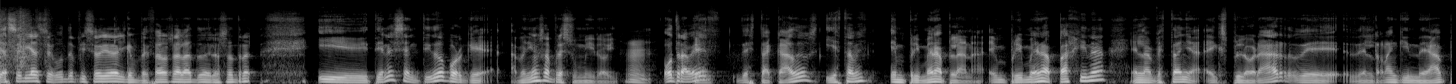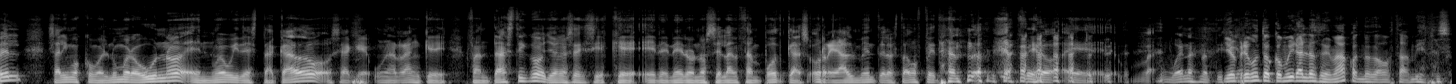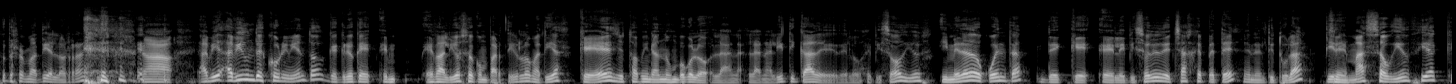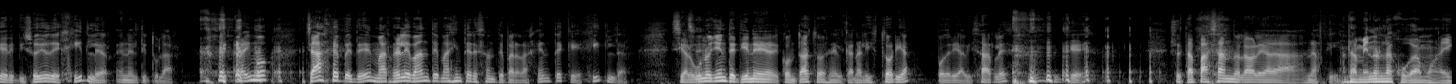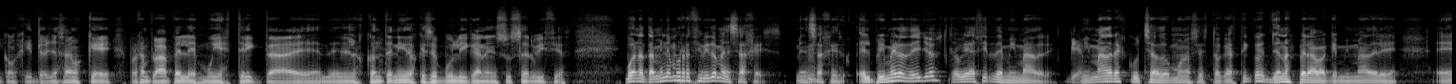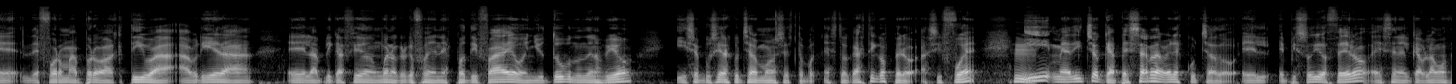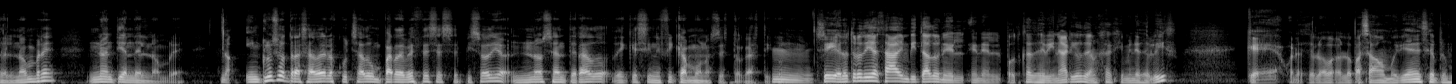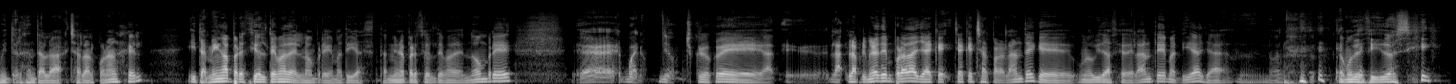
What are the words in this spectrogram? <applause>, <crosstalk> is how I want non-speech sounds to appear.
ya sería el segundo episodio del que empezamos hablando de nosotros. Y tiene sentido porque venimos a presumir hoy. Mm, Otra vez destacados y esta vez en primera plana, en primera página, en la pestaña Explorar de- del ranking de Apple. Salimos como el número uno en nuevo y destacado, o sea que un arranque fantástico. Yo no sé si es que en enero no se lanzan podcasts o realmente lo estamos petando, <laughs> pero eh, buenas noticias. Yo me pregunto cómo irán los demás cuando vamos también <laughs> nosotros, Matías, los rankings. No, había, había un descubrimiento que creo que em- es valioso compartirlo, Matías, que es, yo estaba mirando un poco lo- la, la analítica de, de los episodios y me he dado cuenta de que el episodio de ChatGPT en el titular tiene Sí. más audiencia que el episodio de Hitler en el titular. Ahora mismo, <laughs> ChatGPT es más relevante, más interesante para la gente que Hitler. Si algún Sí. oyente tiene contactos en el canal Historia, podría avisarles que <laughs> se está pasando la oleada nazi. También nos la jugamos ahí con Hitler. Ya sabemos que, por ejemplo, Apple es muy estricta en, en los contenidos que se publican en sus servicios. Bueno, también hemos recibido mensajes. Mensajes. El primero de ellos, te voy a decir, de mi madre. Bien. Mi madre ha escuchado monos estocásticos. Yo no esperaba que mi madre, eh, de forma proactiva, abriera eh, la aplicación, bueno, creo que fue en Spotify o en YouTube donde nos vio y se pusiera a escuchar monos esto- estocásticos, pero así fue. Y me ha dicho que a pesar de haber escuchado el episodio cero, es en el que hablamos del nombre, no entiende el nombre. No. Incluso tras haberlo escuchado un par de veces ese episodio, no se ha enterado de qué significa monos estocásticos. Mm, sí, el otro día estaba invitado en el, en el podcast de Binario de Ángel Jiménez de Luis, que bueno, lo, lo pasamos muy bien, siempre es muy interesante hablar, charlar con Ángel. Y también apareció el tema del nombre, Matías. También apareció el tema del nombre. Eh, bueno, yo, yo creo que eh, la, la primera temporada ya hay, que, ya hay que echar para adelante, que una vida hacia adelante, Matías, ya no- lo hemos decidido <laughs> así.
